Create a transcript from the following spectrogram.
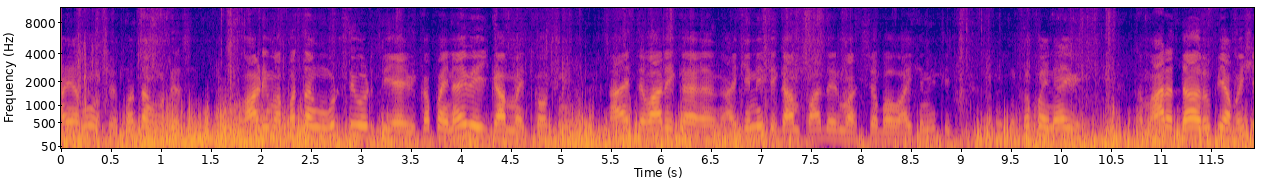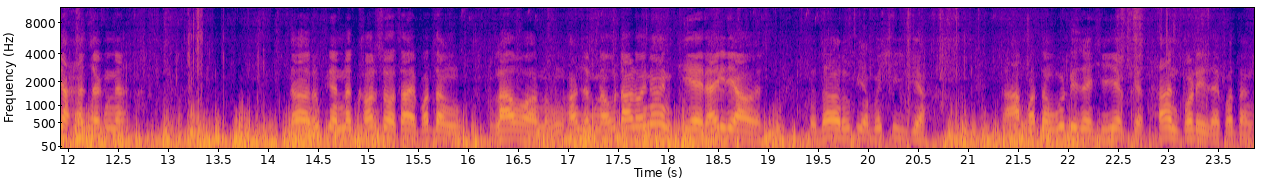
અહીંયા શું છે, પતંગ ઉડે છે. વાડીમાં પતંગ ઉડતી ઉડતી આવી, કપાઈને આવી ગામમાં જ કોકની. આ તે વાડી આખી નથી ગામ પાદરમાં જ છે બહુ, આખી નથી કપાઈને આવી. મારે દસ રૂપિયા પૈસા હાજકના, દસ રૂપિયાનો ખર્ચો થાય પતંગ લાવવાનો. હું સાંજકના ઉડાડો ને હોય ને, ઘેર આલી આવે તો દસ રૂપિયા બચી ગયા. આ પતંગ ઉડી જાય છે, એક થાન પડી જાય પતંગ.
